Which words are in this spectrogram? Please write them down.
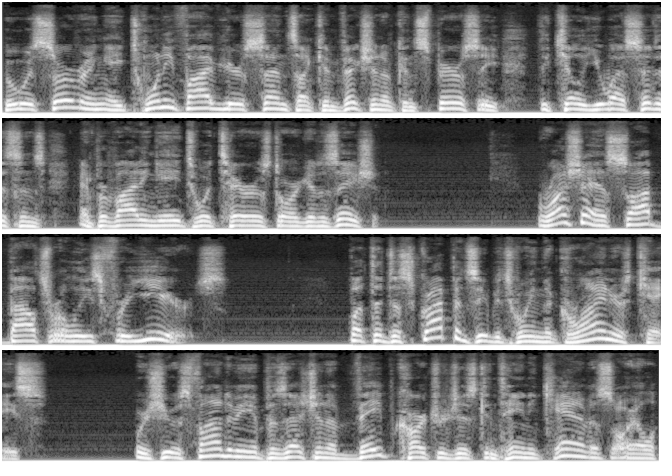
who was serving a 25 year sentence on conviction of conspiracy to kill U.S. citizens and providing aid to a terrorist organization. Russia has sought Bout's release for years. But the discrepancy between the Griner's case where she was found to be in possession of vape cartridges containing cannabis oil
